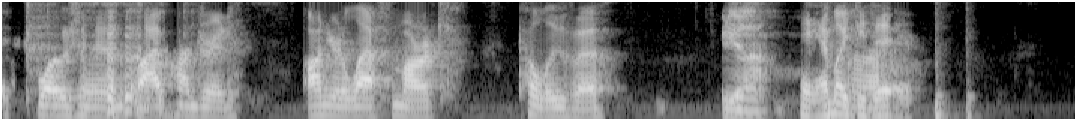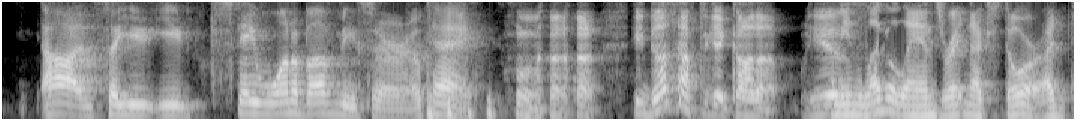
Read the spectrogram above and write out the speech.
Explosion 500 on your left, Mark Palooza. yeah, Hey, I might be Uh, there. Ah, and so you you stay one above me, sir. Okay. he does have to get caught up. He is. I mean, Legoland's right next door. I'd,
